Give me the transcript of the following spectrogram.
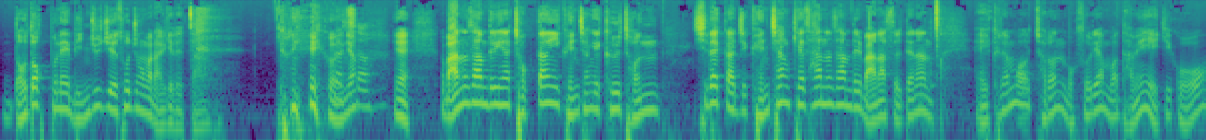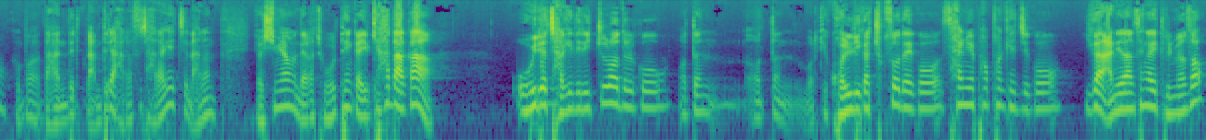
너 덕분에 민주주의의 소중함을 알게 됐다. 그런 얘기거든요. 그렇죠. 예. 많은 사람들이 그냥 적당히 괜찮게 그 전 시대까지 괜찮게 사는 사람들이 많았을 때는 에이 그래 뭐 저런 목소리야 뭐 남의 얘기고 그 뭐 남들이 남들이 알아서 잘하겠지 나는 열심히 하면 내가 좋을 테니까 이렇게 하다가 오히려 자기들이 줄어들고 어떤 어떤 뭐 이렇게 권리가 축소되고 삶이 팍팍해지고 이건 아니라는 생각이 들면서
